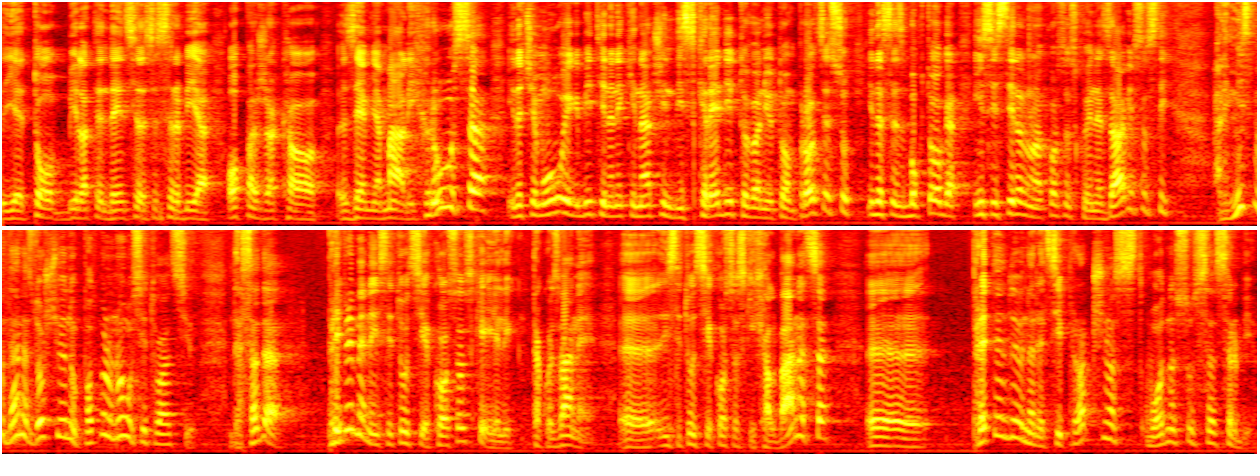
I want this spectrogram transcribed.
je to bila tendencija da se Srbija opaža kao zemlja malih Rusa i da ćemo uvijek biti na neki način diskreditovani u tom procesu i da se zbog toga insistirano na kosovskoj nezavisnosti. Ali mi smo danas došli u jednu potpuno novu situaciju da sada privremene institucije kosovske ili takozvane e, institucije kosovskih albanaca e, pretenduju na recipročnost u odnosu sa Srbijom.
